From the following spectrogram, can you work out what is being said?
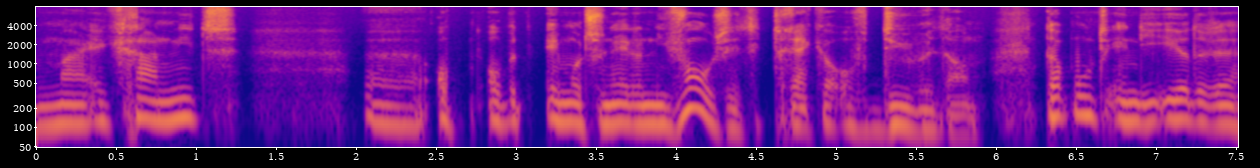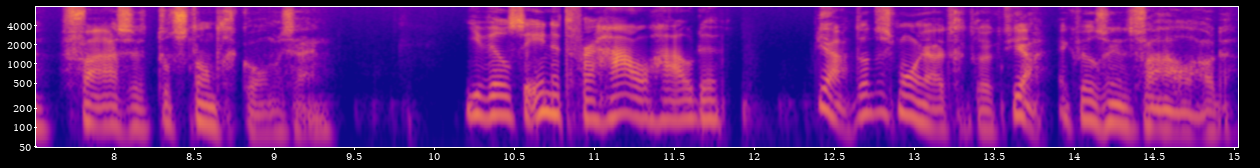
Maar ik ga niet op, op het emotionele niveau zitten trekken of duwen dan. Dat moet in die eerdere fase tot stand gekomen zijn. Je wil ze in het verhaal houden. Ja, dat is mooi uitgedrukt. Ja, ik wil ze in het verhaal houden.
